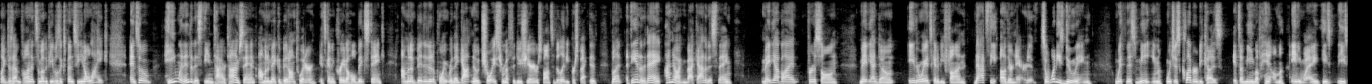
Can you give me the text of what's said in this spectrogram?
like just having fun at some other people's expense who you don't like. And so he went into this the entire time saying, I'm going to make a bid on Twitter. It's going to create a whole big stink. I'm going to bid it at a point where they got no choice from a fiduciary responsibility perspective. But at the end of the day, I know I can back out of this thing. Maybe I buy it for a song. Maybe I don't. Either way, it's going to be fun. That's the other narrative. So, what he's doing with this meme, which is clever because it's a meme of him anyway. He's he's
